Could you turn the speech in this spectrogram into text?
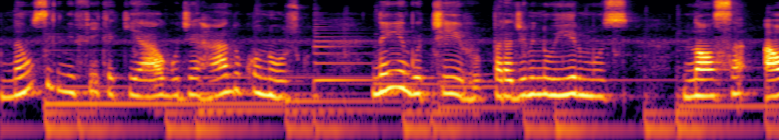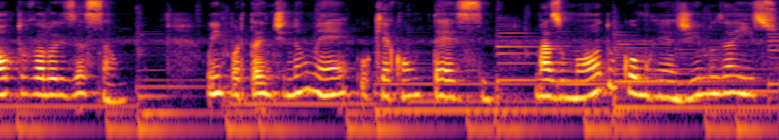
não significa que há algo de errado conosco nem é motivo para diminuirmos nossa autovalorização. O importante não é o que acontece, mas o modo como reagimos a isso.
